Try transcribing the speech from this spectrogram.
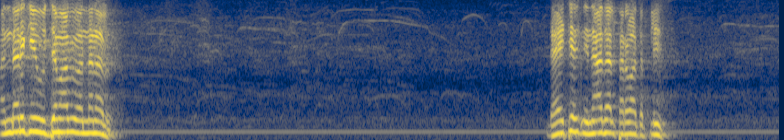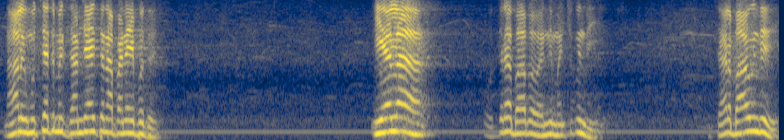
అందరికీ ఉద్యమాభివందనాలు. దయచేసి నినాదాల తర్వాత ప్లీజ్. నాలుగు ముచ్చట్లు మీకు సంజాయిస్తే నా పని అయిపోతుంది. ఇలా వద్దురా బాబు అవన్నీ మంచిగుంది. చాలా బాగుంది.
